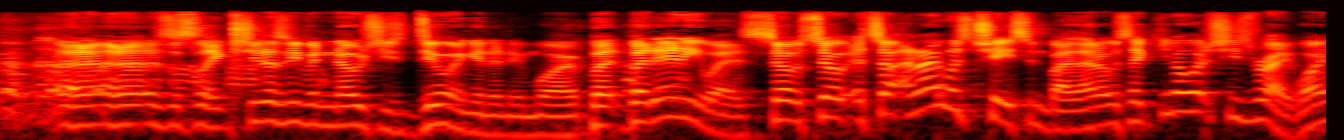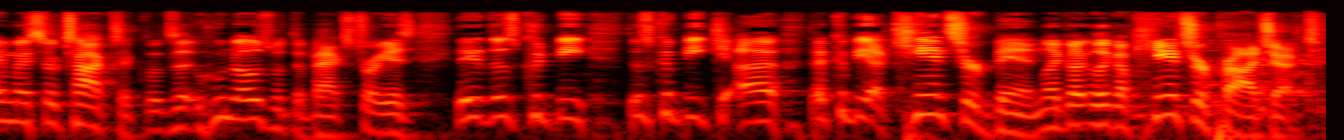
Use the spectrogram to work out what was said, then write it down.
And, and it's just like she doesn't even know she's doing it anymore. But but anyways, so so so and I was chastened by that. I was like, you know what? She's right. Why am I so toxic? Who knows what the backstory is? They- Those could be those could be uh, that could be a cancer bin, like a, like a cancer project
